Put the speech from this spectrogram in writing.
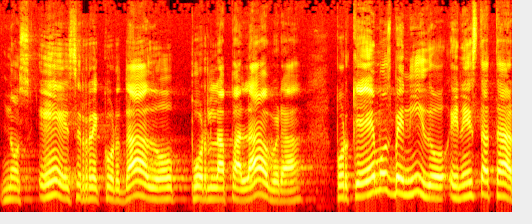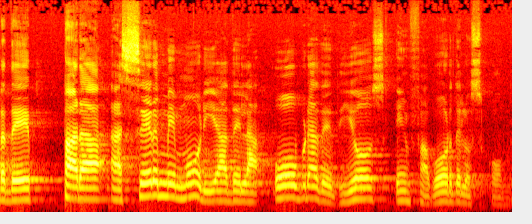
nos es recordado por la palabra, porque hemos venido en esta tarde para hacer memoria de la obra de Dios en favor de los hombres.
